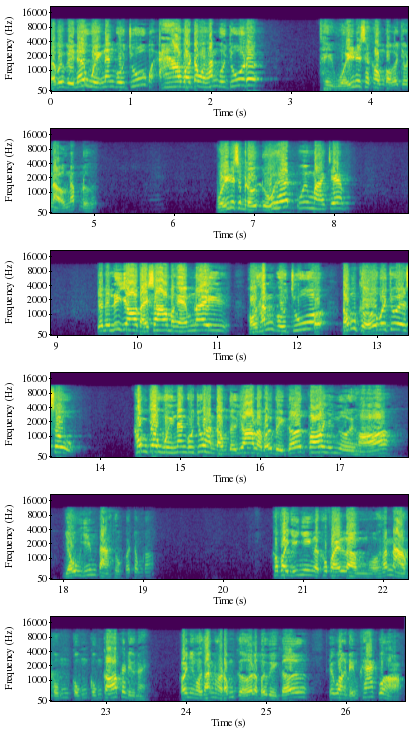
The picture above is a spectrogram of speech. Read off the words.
Là bởi vì nếu quyền năng của Chúa mà ao vào trong hội thánh của Chúa đó thì quỷ nó sẽ không còn cái chỗ nào ẩn nấp được. Quỷ nó sẽ bị đuổi, đuổi hết quý mai cho em. Cho nên lý do tại sao mà ngày hôm nay hội thánh của Chúa đóng cửa với Chúa Giêsu không cho quyền năng của Chúa hành động tự do là bởi vì cớ có những người họ giấu giếm tà thuật ở trong đó. Không phải dĩ nhiên là không phải là hội thánh nào cũng cũng cũng có cái điều này có những hội thánh họ đóng cửa là bởi vì cớ cái quan điểm khác của họ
